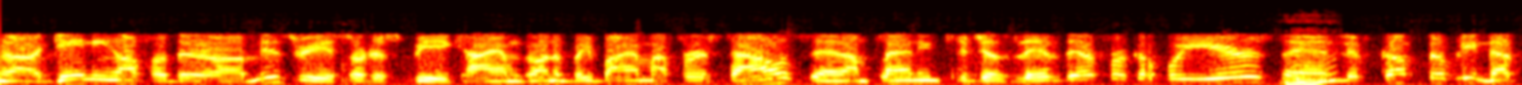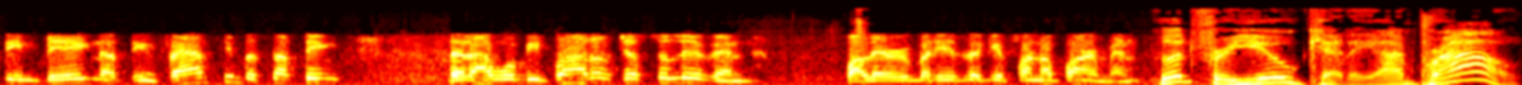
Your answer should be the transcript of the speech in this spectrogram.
uh, gaining off of their uh, misery, so to speak. I am going to be buying my first house, and I'm planning to just live there for a couple of years and live comfortably. Nothing big, nothing fancy, but something that I will be proud of just to live in while everybody is looking for an apartment. Good for you, Kenny. I'm proud.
